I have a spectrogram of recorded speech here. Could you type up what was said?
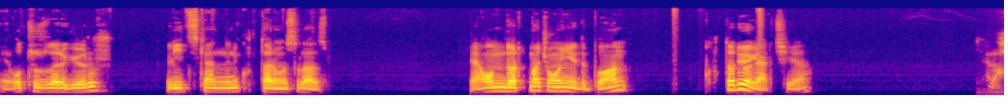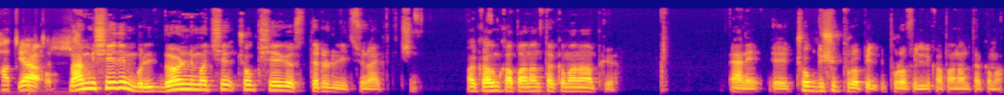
E, 30'ları görür. Leeds kendini kurtarması lazım. Yani 14 maç 17 puan kurtarıyor gerçi ya. Rahat ya, kurtarır. Ben bir şey diyeyim bu Burnley maçı çok şey gösterir Leeds United için. Bakalım kapanan takıma ne yapıyor. Yani e, çok düşük profil, profilli kapanan takıma.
